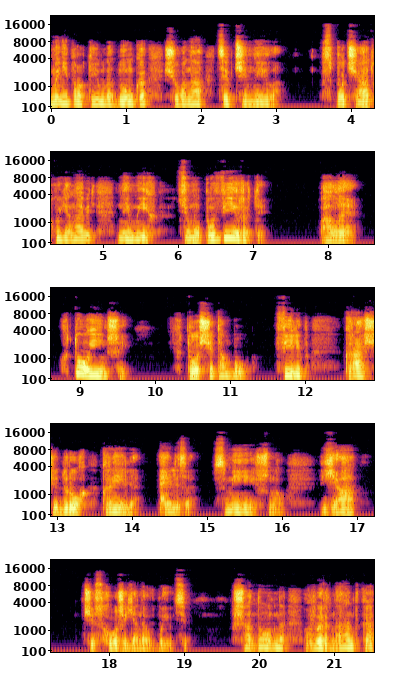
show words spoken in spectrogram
Мені противна думка, що вона це вчинила. Спочатку я навіть не міг цьому повірити. Але хто інший? Хто ще там був? Філіп, кращий друг Крейля, Ельза. Смішно. Я? Чи схожий я на вбивцю? Шановна гувернантка,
